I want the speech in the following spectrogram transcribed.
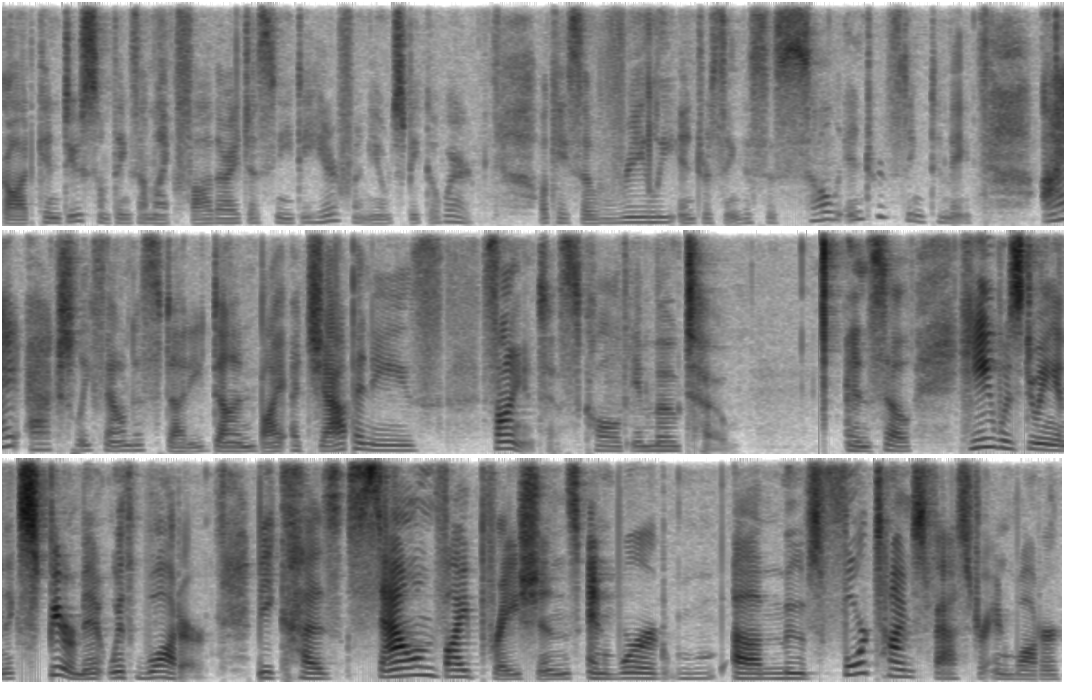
God can do some things. I'm like, Father, I just need to hear from you and speak a word. Okay, so really interesting. This is so interesting to me. I actually found a study done by a Japanese scientist called Emoto. And so he was doing an experiment with water because sound vibrations and word uh, moves four times faster in water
